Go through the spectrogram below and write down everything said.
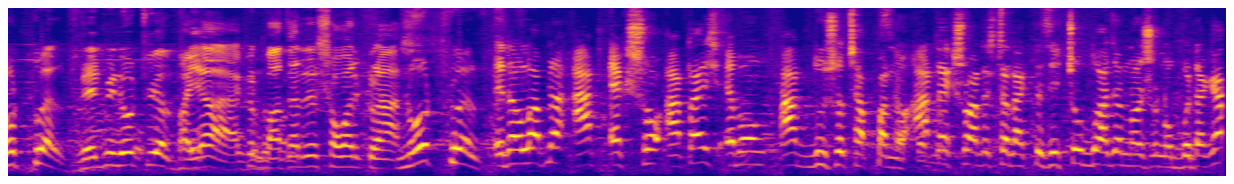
Note twelve Redmi Note twelve ভাইয়া এখন বাজারের সবার ক্রাশ নোট টুয়েলভ এটা হলো আপনার আট একশো আঠাশ এবং আট দুশো ছাপ্পান্ন। আট একশো আঠাশটা রাখতেছি চোদ্দ হাজার নয়শো নব্বই টাকা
